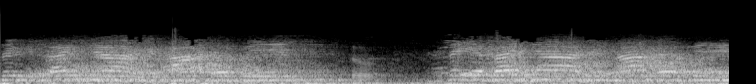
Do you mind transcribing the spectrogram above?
စိတ်ပိုင်းများယထာခေါ်တွင်သို့စိတ်ပိုင်းများယထာခေါ်တွင်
